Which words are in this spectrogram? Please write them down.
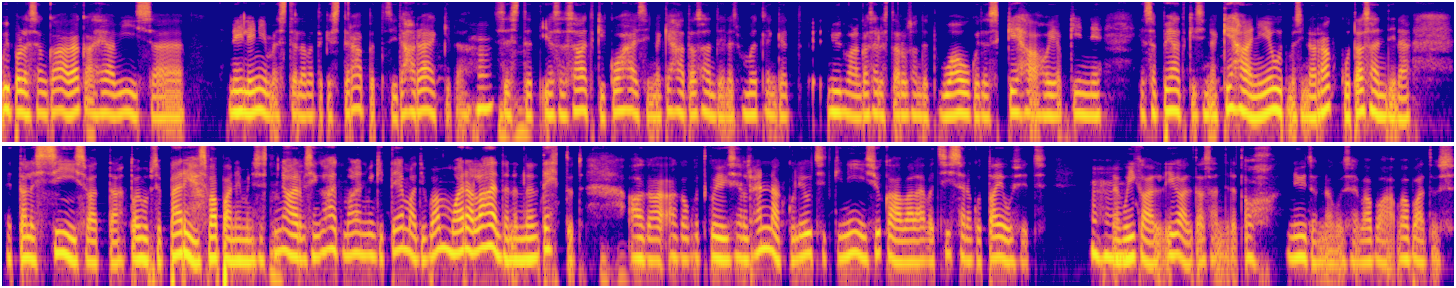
võib-olla see on ka väga hea viis äh, neile inimestele, vaata, kes teraapiates ei taha rääkida mm, Mhm. -hmm. sest et ja sa saadki kohe sinna keha tasandile, siis ma mõtlengi, et nüüd ma olen ka sellest aru saanud, et vau, kuidas keha hoiab kinni ja sa peadki sinna kehani jõudma, sinna raku tasandile. et alles siis vaata, toimub see päris vabanemine, sest mina arvasin ka, et ma olen mingid teemad juba ammu ära lahendanud, need on tehtud. aga, aga vot kui seal rännakul jõudsidki nii sügavale, vot siis sa nagu tajusid mm. Mhm. nagu igal, igal tasandil, et oh, nüüd on nagu see vaba, vabadus.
